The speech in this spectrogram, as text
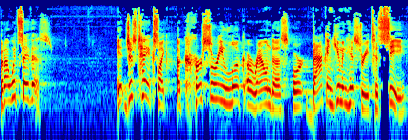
But I would say this it just takes like a cursory look around us or back in human history to see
